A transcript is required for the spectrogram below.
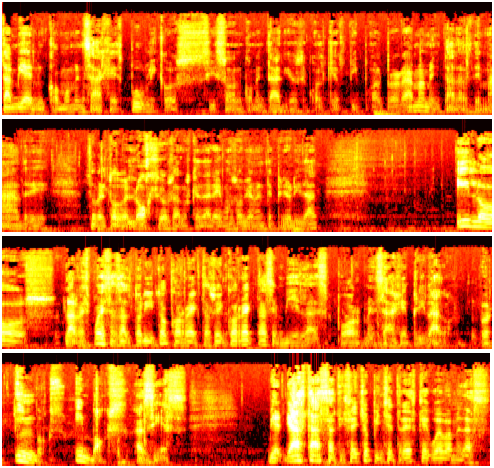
también como mensajes públicos, si son comentarios de cualquier tipo al programa, mentadas de madre, sobre todo elogios a los que daremos obviamente prioridad. Y los, las respuestas al torito, correctas o incorrectas, envíelas por mensaje privado. Por inbox. Inbox, así es. Bien, ya estás satisfecho, pinche tres, qué hueva me das.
